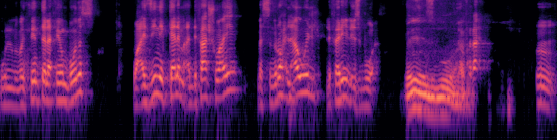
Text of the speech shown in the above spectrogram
والاثنين طلع فيهم بونص. وعايزين نتكلم عن الدفاع شوية. بس نروح الأول لفريق الأسبوع إيه لو أسبوع فتحت امم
